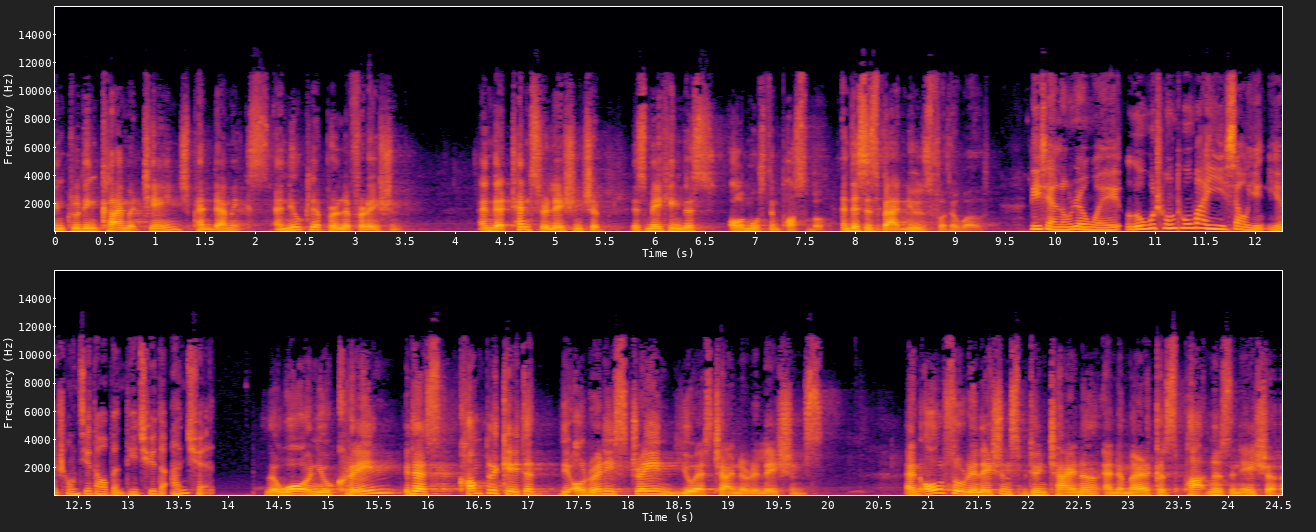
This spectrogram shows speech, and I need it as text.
including climate change, pandemics, and nuclear proliferation. And their tense relationship is making this almost impossible. And this is bad news for the world. 李显龙认为，俄乌冲突外溢效应也冲击到本地区的安全。The war in Ukraine it has complicated the already strained U.S.-China relations, and also relations between China and America's partners in Asia,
